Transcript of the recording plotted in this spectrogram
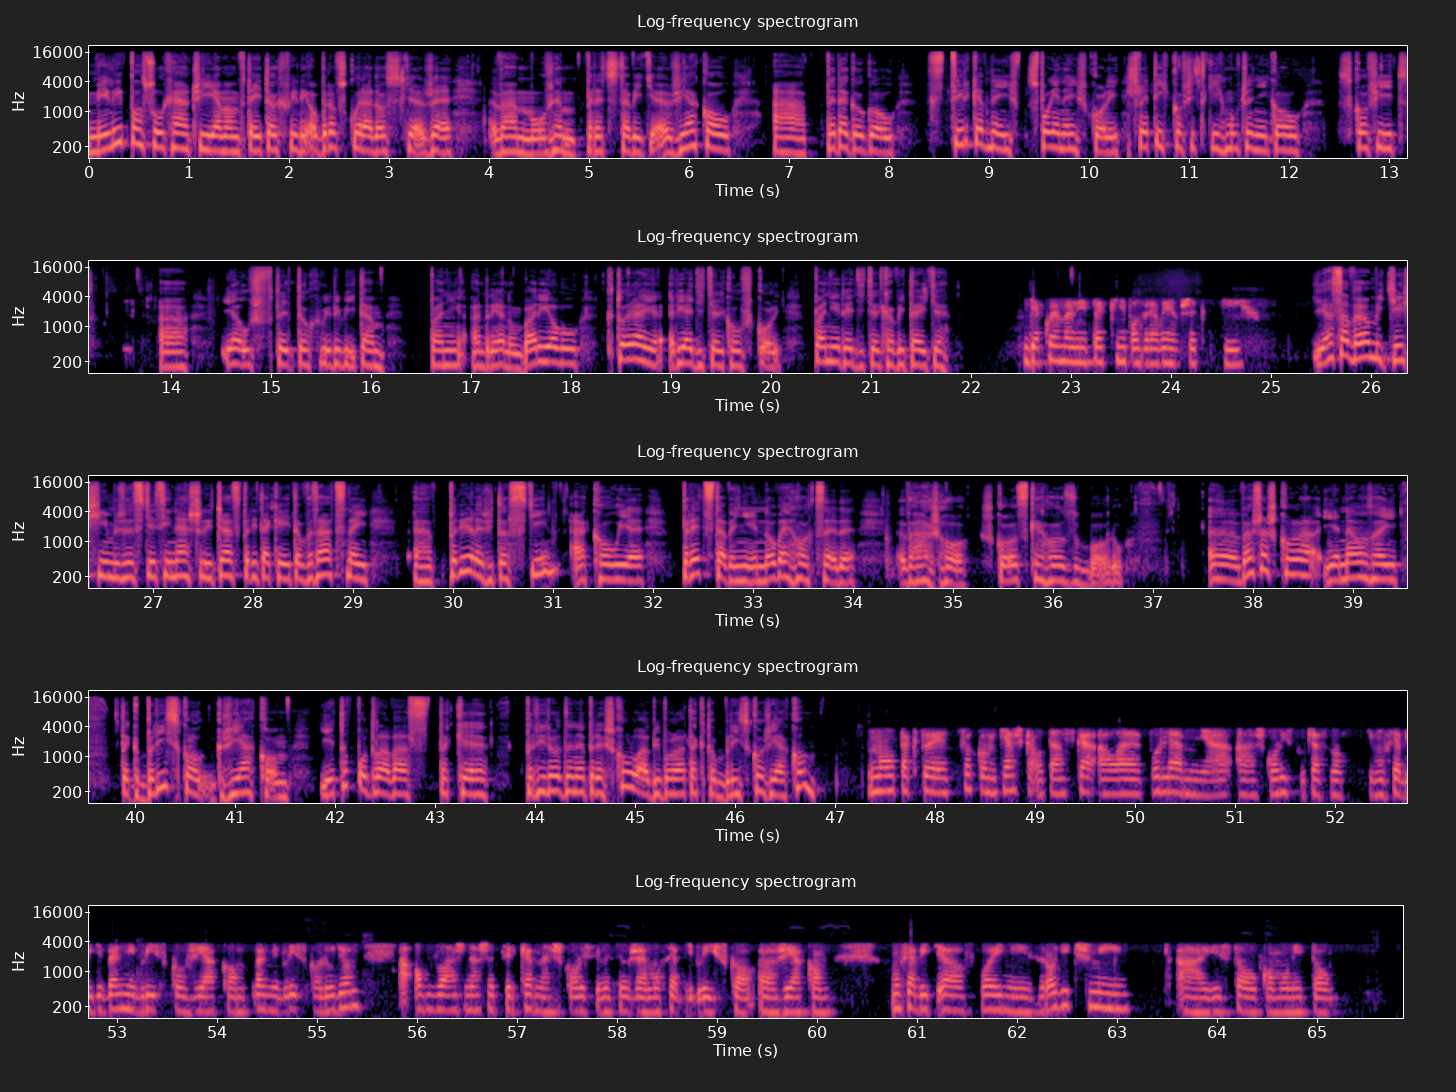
Milí poslucháči, ja mám v tejto chvíli obrovskú radosť, že vám môžem predstaviť žiakov a pedagógov z cirkevnej spojenej školy svetých košických mučeníkov z Košíc. A ja už v tejto chvíli vítam pani Adrianu Bariovú, ktorá je riaditeľkou školy. Pani riaditeľka, vitajte. Ďakujem veľmi pekne, pozdravujem všetkých. Ja sa veľmi teším, že ste si našli čas pri takejto vzácnej príležitosti, ako je predstavenie nového CD vášho školského zboru. E, vaša škola je naozaj tak blízko k žiakom. Je to podľa vás také prirodzené pre školu, aby bola takto blízko žiakom? No, tak to je celkom ťažká otázka, ale podľa mňa školy v súčasnosti musia byť veľmi blízko žiakom, veľmi blízko ľuďom a obzvlášť naše cirkevné školy si myslím, že musia byť blízko e, žiakom. Musia byť e, v spojení s rodičmi a s tou komunitou.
